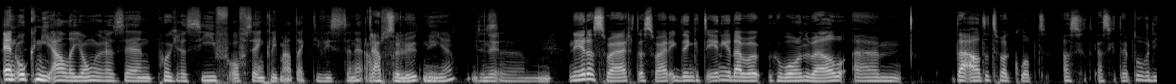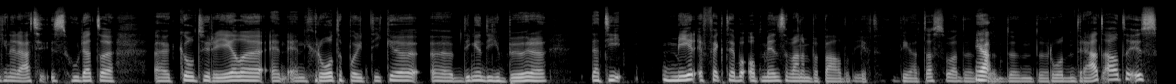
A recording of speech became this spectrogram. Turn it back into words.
En ook niet alle jongeren zijn progressief of zijn klimaatactivisten. Hè? Absoluut niet. Hè? Dus, Nee. ehm, Nee, dat is waar. Dat is waar. Ik denk het enige dat we gewoon wel... ehm, dat altijd wel klopt, als je, als je het hebt over die generatie, is hoe dat de eh, culturele en, en grote politieke eh, dingen die gebeuren, dat die meer effect hebben op mensen van een bepaalde leeftijd. Ik denk dat dat zo wat de, Ja. de, de, de rode draad altijd is.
